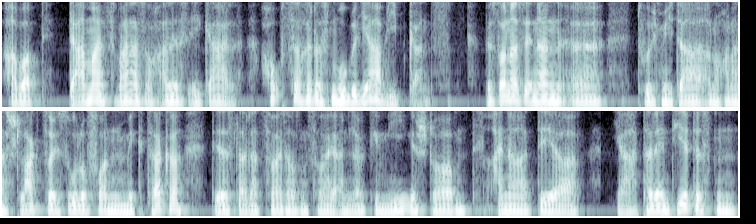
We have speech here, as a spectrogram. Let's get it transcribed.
Aber damals war das auch alles egal. Hauptsache, das Mobiliar blieb ganz. Besonders erinnern äh, tue ich mich da auch noch an das Schlagzeugsolo von Mick Tucker. Der ist leider 2002 an Leukämie gestorben. Einer der ja, talentiertesten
